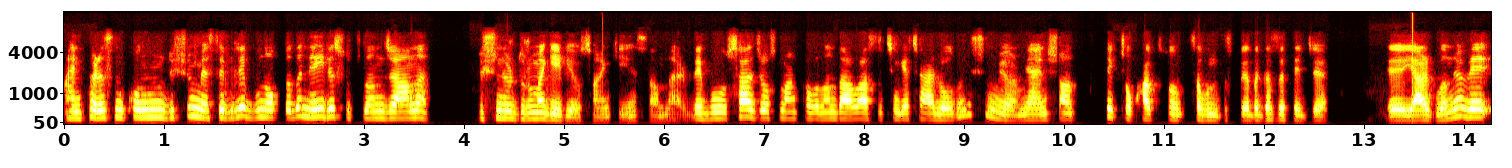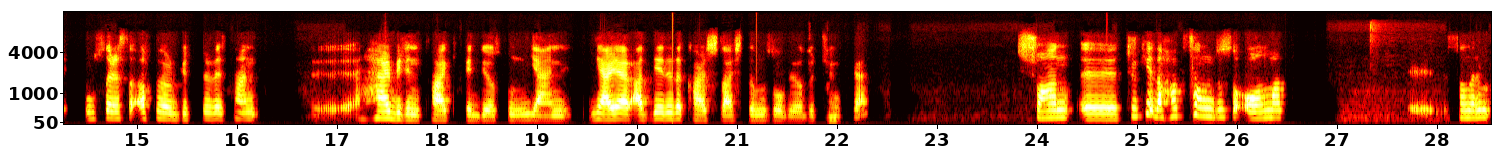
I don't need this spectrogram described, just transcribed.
hani parasının konumunu düşünmese bile bu noktada neyle suçlanacağını düşünür duruma geliyor sanki insanlar. Ve bu sadece Osman Kavala'nın davası için geçerli olduğunu düşünmüyorum. Yani şu an pek çok hak savunucusu ya da gazeteci e, yargılanıyor ve uluslararası af örgütü ve sen e, her birini takip ediyorsun. Yani yer yer adliyede de karşılaştığımız oluyordu çünkü. Şu an e, Türkiye'de hak savunucusu olmak e, sanırım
